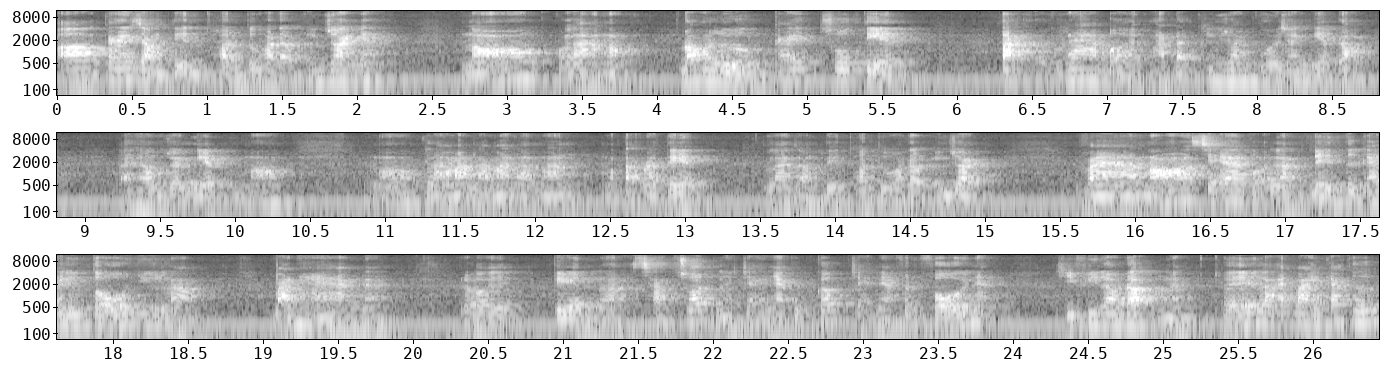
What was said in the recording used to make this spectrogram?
À, cái dòng tiền thuần từ hoạt động kinh doanh á nó là nó đo lường cái số tiền tạo ra bởi hoạt động kinh doanh của doanh nghiệp đó. Hệ thống doanh nghiệp nó nó làm ăn làm ăn làm ăn, nó tạo ra tiền là dòng tiền thuần từ hoạt động kinh doanh. Và nó sẽ, gọi là, đến từ các yếu tố như là bán hàng này, rồi tiền à, sản xuất này, trả nhà cung cấp, trả nhà phân phối này, chi phí lao động này, thuế lãi vay các thứ.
